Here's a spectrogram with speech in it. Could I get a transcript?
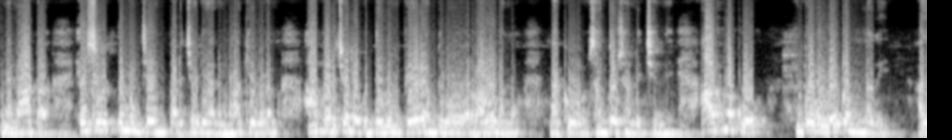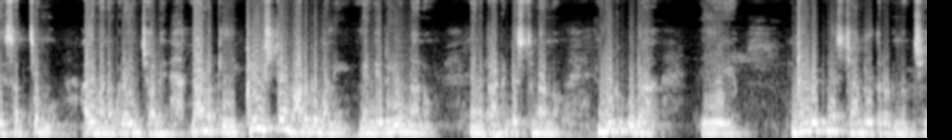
అనే మాట. యేసురక్తము జయం పరిచర్య అని మాకు ఇవ్వడం ఆ పరిచర్యకు దేవుని పేరు అందులో రావడము నాకు సంతోషాన్ని ఇచ్చింది. ఆత్మకు ఇంకొక లోకం ఉన్నది అది సత్యము అది మనం గ్రహించాలి. దానికి క్రీస్తే మార్గం అని నేను ఎరిగి ఉన్నాను నేను ప్రకటిస్తున్నాను. మీకు కూడా ఈ మై విట్నెస్ ఛానల్ తరఫు నుంచి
